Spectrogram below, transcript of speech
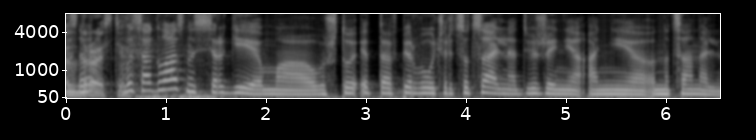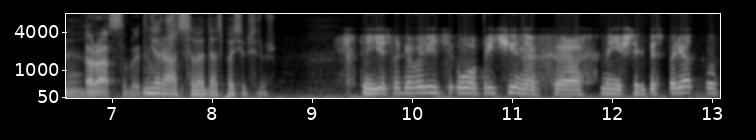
Здрасте. Вы согласны с Сергеем, а, что это в первую очередь социальное движение, а не национальное? Расовое. Не расовое, да. Спасибо, Сереж. Если говорить о причинах э, нынешних беспорядков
